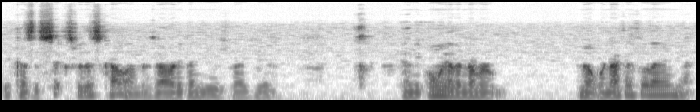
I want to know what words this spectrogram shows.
Because the 6 for this column has already been used right here. And the only other number, no, we're not going to fill that in yet.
